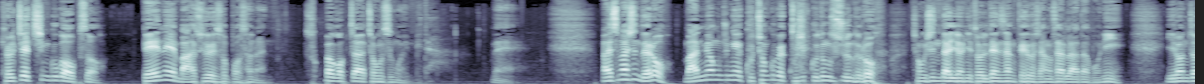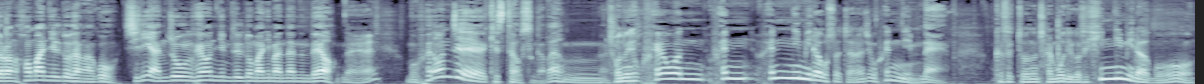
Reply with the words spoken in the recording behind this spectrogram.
결제 친구가 없어 벤의 마수에서 벗어난 숙박업자 정승호입니다. 네. 말씀하신 대로 만 명 중에 9,999등 수준으로 정신 단련이 덜 된 상태에서 장사를 하다 보니 이런저런 험한 일도 당하고 질이 안 좋은 회원님들도 많이 만났는데요. 네. 뭐 회원제 게스트하우스인가 봐요. 음, 저는 회원, 회, 회님이라고 썼잖아요. 지금 회님. 네. 그래서 저는 잘못 읽어서 흰님이라고.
